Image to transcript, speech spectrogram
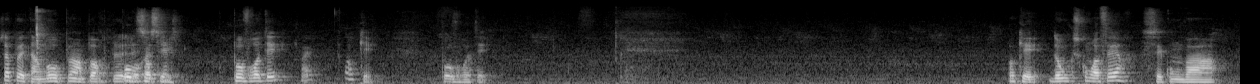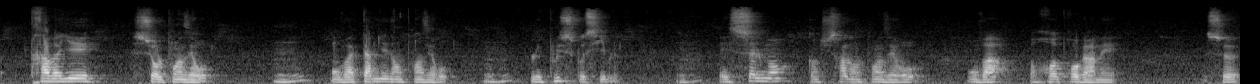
Ça peut être un mot, peu importe le- Pauvreté. Pauvreté? Ouais. Ok. Pauvreté. Ok, donc ce qu'on va faire, c'est qu'on va travailler sur le point zéro. Mhm, On va t'amener dans le point zéro mhm, le plus possible. mhm. Et seulement quand tu seras dans le point zéro, on va reprogrammer ce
